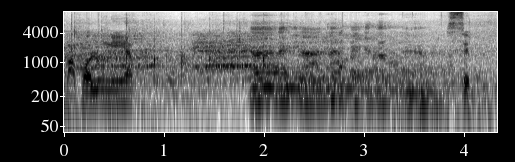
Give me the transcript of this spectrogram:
หมาพลลูกนี้ครับถ้านักกีฬาท่านไปนะครับนะครับ13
